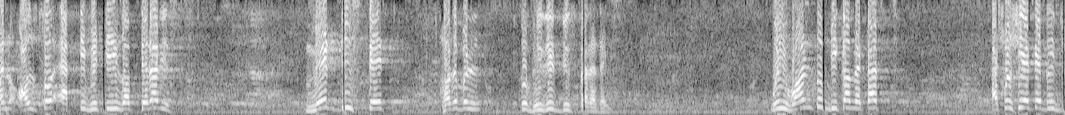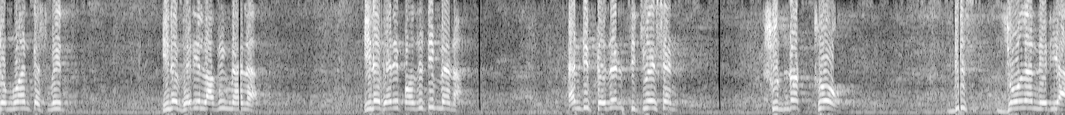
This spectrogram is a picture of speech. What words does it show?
and also activities of terrorists made this state horrible to visit this paradise. We want to become attached, associated with Jammu and Kashmir in a very loving manner, in a very positive manner. And the present situation should not throw this zone and area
